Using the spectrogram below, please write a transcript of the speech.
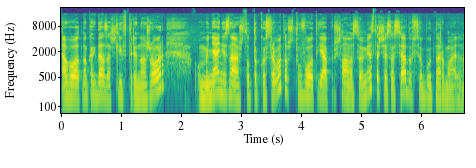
Вот. Но когда зашли в тренажер, у меня, не знаю, что такое сработало, что вот я пришла на свое место, сейчас осяду, все будет нормально.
